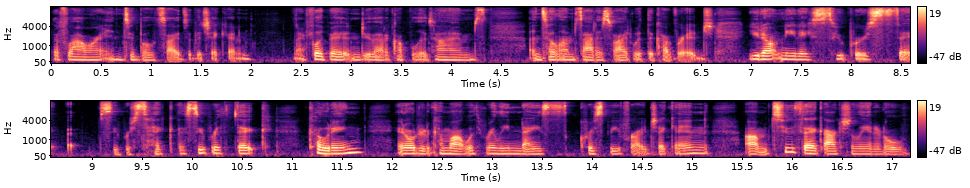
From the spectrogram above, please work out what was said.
the flour into both sides of the chicken. I flip it and do that a couple of times until I'm satisfied with the coverage. You don't need a super thick, super thick, a super thick coating in order to come out with really nice crispy fried chicken. Um, too thick actually and it'll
